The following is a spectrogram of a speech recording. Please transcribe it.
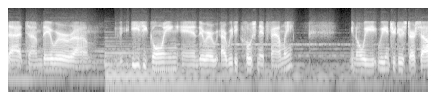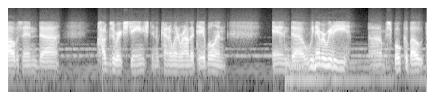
that um, they were um, easygoing and they were a really close knit family. You know, we we introduced ourselves and uh, hugs were exchanged and it kind of went around the table and and uh, we never really um, spoke about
